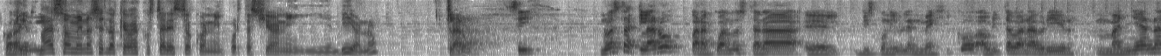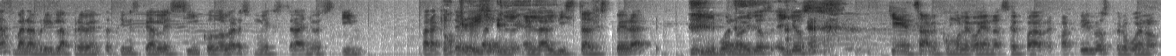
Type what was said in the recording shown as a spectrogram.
Correcto. Que más o menos es lo que va a costar esto con importación y, y envío, ¿no? Claro. Sí. No está claro para cuándo estará eh, disponible en México. Ahorita van a abrir, mañana van a abrir la preventa. Tienes que darle 5 dólares, muy extraño, Steam, para que te metan en, en la lista de espera. Y bueno, ellos, ellos, quién sabe cómo le vayan a hacer para repartirlos, pero bueno,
